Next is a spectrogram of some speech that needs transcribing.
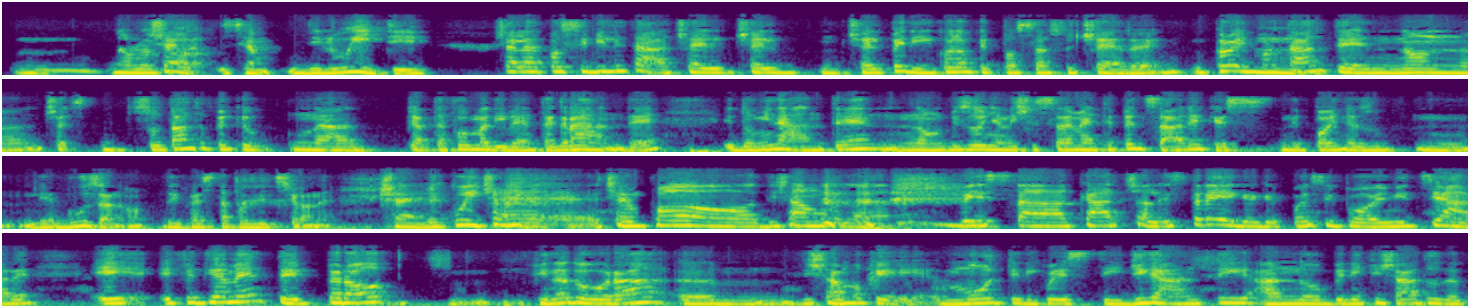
mh, mm, non lo so, cioè, siamo diluiti c'è la possibilità, c'è il, c'è, il, c'è il, pericolo che possa succedere, però è importante mm. non, cioè, soltanto perché una piattaforma diventa grande e dominante, non bisogna necessariamente pensare che poi ne, mm, ne abusano di questa posizione. Certo. Per cui c'è, c'è un po' diciamo, la, questa caccia alle streghe che poi si può iniziare e effettivamente però fino ad ora ehm, diciamo che molti di questi giganti hanno beneficiato del,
